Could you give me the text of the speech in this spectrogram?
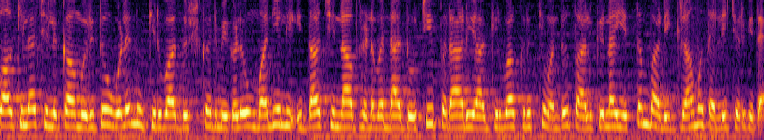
ಬಾಗಿಲ ಚಿಲಕ ಮುರಿದು ಒಳನುಗ್ಗಿರುವ ದುಷ್ಕರ್ಮಿಗಳು ಮನೆಯಲ್ಲಿ ಇದ್ದ ಚಿನ್ನಾಭರಣವನ್ನ ದೋಚಿ ಪರಾರಿಯಾಗಿರುವ ಕೃತ್ಯವೊಂದು ತಾಲೂಕಿನ ಎತ್ತಂಬಾಡಿ ಗ್ರಾಮದಲ್ಲಿ ಜರುಗಿದೆ.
